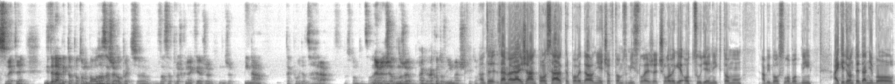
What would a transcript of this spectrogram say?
svete, kde teda by to potom bolo zase, že opäť, zase trošku nejaké, že, že iná, tak povedať, hra v tomto celom. Neviem, že, že ako, ako to vnímaš? Toto? Ale to je zaujímavé, aj Jean-Paul Sartre povedal niečo v tom zmysle, že človek je odsúdený k tomu, aby bol slobodný. Aj keď on teda nebol,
